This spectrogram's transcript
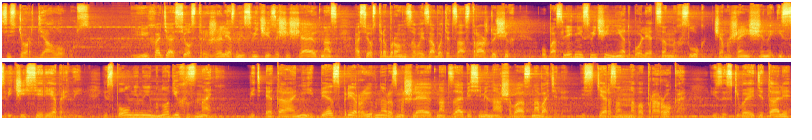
сестер Диалогус. И хотя сестры Железной Свечи защищают нас, а сестры Бронзовой заботятся о страждущих, у последней свечи нет более ценных слуг, чем женщины из свечи Серебряной, исполненные многих знаний. Ведь это они беспрерывно размышляют над записями нашего основателя, истерзанного пророка, изыскивая детали,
